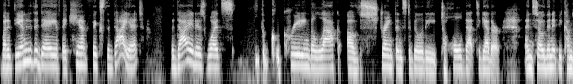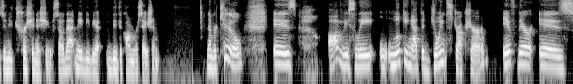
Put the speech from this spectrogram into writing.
but at the end of the day, if they can't fix the diet, the diet is what's creating the lack of strength and stability to hold that together. And so then it becomes a nutrition issue. So that may be, be the conversation. Number two is obviously looking at the joint structure. If there is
